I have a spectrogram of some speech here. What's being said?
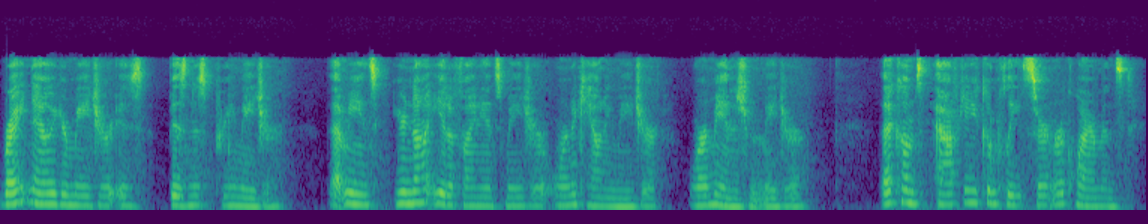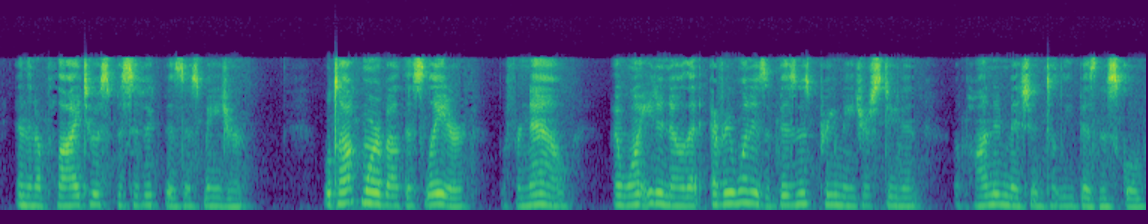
Right now, your major is business pre-major. That means you're not yet a finance major or an accounting major or a management major. That comes after you complete certain requirements and then apply to a specific business major. We'll talk more about this later, but for now, I want you to know that everyone is a business pre-major student upon admission to Lee Business School.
